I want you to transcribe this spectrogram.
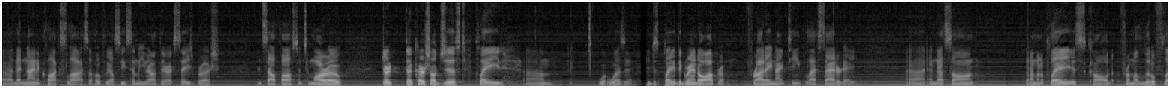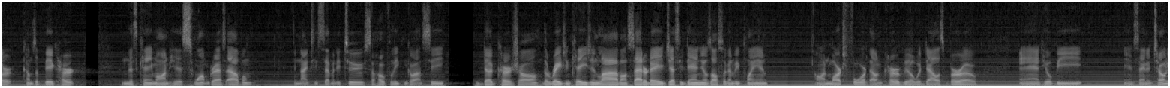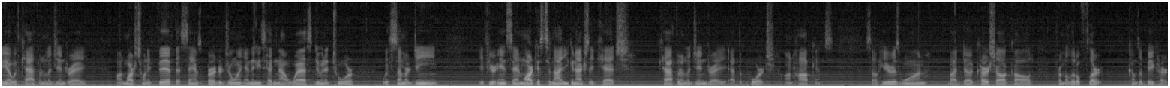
uh, that 9 o'clock slot. So hopefully I'll see some of you out there at Sagebrush in South Austin. Tomorrow, Doug, Doug Kershaw just played, um, what was it? He just played the Grand Ole Opry Friday 19th, last Saturday. Uh, and that song that I'm going to play is called From a Little Flirt Comes a Big Hurt. And this came on his Swampgrass album in 1972. So hopefully you can go out and see Doug Kershaw, the Raging Cajun, live on Saturday. Jesse Daniels also going to be playing on March 4th out in Kerrville with Dallas Burrow. And he'll be in San Antonio with Kathryn Legendre on March 25th at Sam's Burger Joint. And then he's heading out west doing a tour with Summer Dean. If you're in San Marcos tonight, you can actually catch Kathryn Legendre at the porch on Hopkins. So here is one by Doug Kershaw called From a Little Flirt Comes a Big Hurt.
